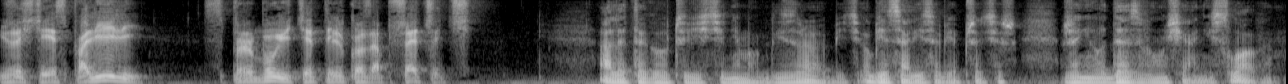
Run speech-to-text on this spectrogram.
i żeście je spalili. Spróbujcie tylko zaprzeczyć. Ale tego oczywiście nie mogli zrobić. Obiecali sobie przecież, że nie odezwą się ani słowem.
